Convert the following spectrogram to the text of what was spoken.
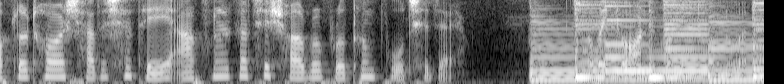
আপলোড হওয়ার সাথে সাথে আপনার কাছে সর্বপ্রথম পৌঁছে যায়। সবাইকে অনেক অনেক ধন্যবাদ।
